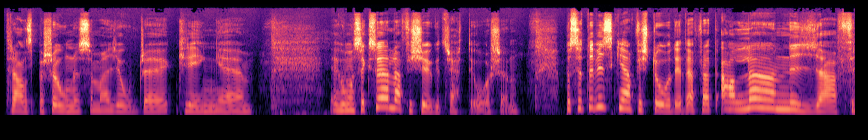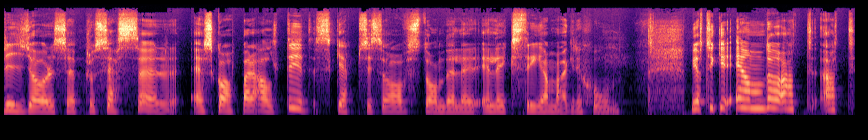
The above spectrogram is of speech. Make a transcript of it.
transpersoner som man gjorde kring... Eh, homosexuella för 20-30 år sedan. På sätt och vis kan jag förstå det, därför att alla nya frigörelseprocesser eh, skapar alltid skepsis avstånd eller, eller extrem aggression. Men jag tycker ändå att, att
